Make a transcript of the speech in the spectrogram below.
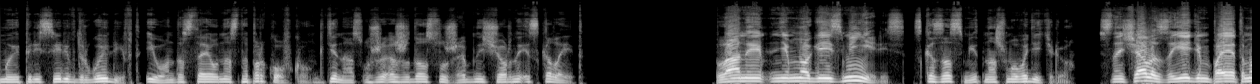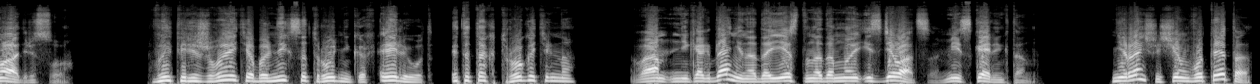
Мы пересели в другой лифт, и он доставил нас на парковку, где нас уже ожидал служебный черный эскалейт. «Планы немного изменились», — сказал Смит нашему водителю. «Сначала заедем по этому адресу». «Вы переживаете о больных сотрудниках, Эллиот. Это так трогательно!» «Вам никогда не надоест надо мной издеваться, мисс Кэррингтон?» «Не раньше, чем вот это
